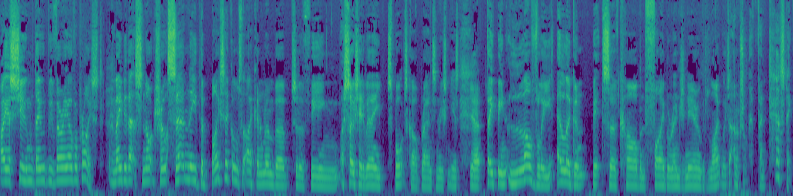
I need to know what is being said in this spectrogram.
I assumed they would be very overpriced. Maybe that's not true. Certainly, the bicycles that I can remember sort of being associated with any sports car brands in recent years, Yeah. they've been lovely, elegant bits of carbon fibre engineering with lightweight, and I'm sure they're fantastic.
